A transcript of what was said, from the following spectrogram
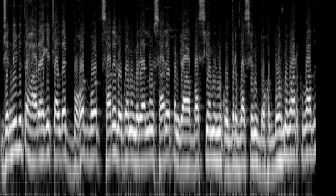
ਜਿੰਨੇ ਵੀ ਤਿਉਹਾਰ ਹੈਗੇ ਚੱਲ ਰਹੇ ਬਹੁਤ ਬਹੁਤ ਸਾਰੇ ਲੋਕਾਂ ਨੂੰ ਮੇਰੇ ਵੱਲੋਂ ਸਾਰੇ ਪੰਜਾਬ ਵਾਸੀਆਂ ਨੂੰ, ਨਕੋਦਰ ਵਾਸੀਆਂ ਨੂੰ ਬਹੁਤ ਬਹੁਤ ਮੁਬਾਰਕਬਾਦ।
